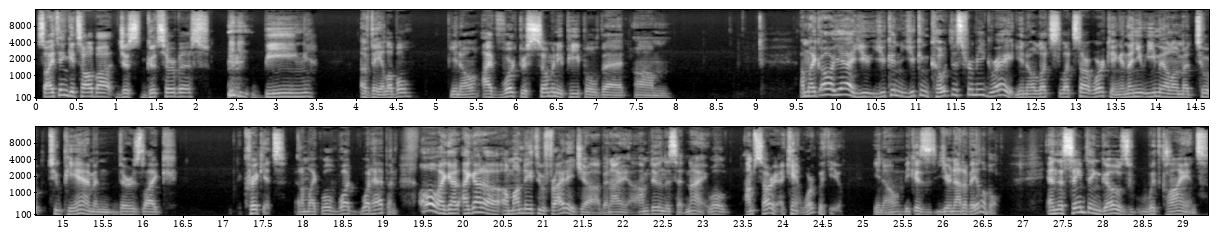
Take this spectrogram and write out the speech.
so I think it's all about just good service, being available. You know, I've worked with so many people that um, I'm like, oh yeah, you you can you can code this for me, great. You know, let's let's start working. And then you email them at two two p.m. and there's like crickets, and I'm like, well, what what happened? Oh, I got I got a, a Monday through Friday job, and I I'm doing this at night. Well, I'm sorry, I can't work with you you know, mm-hmm. because you're not available. And the same thing goes with clients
